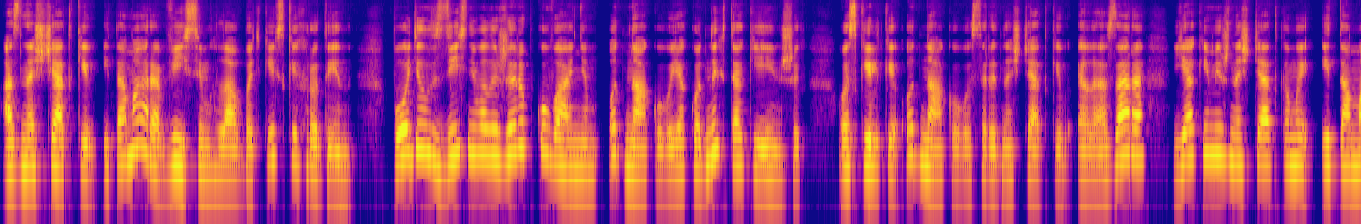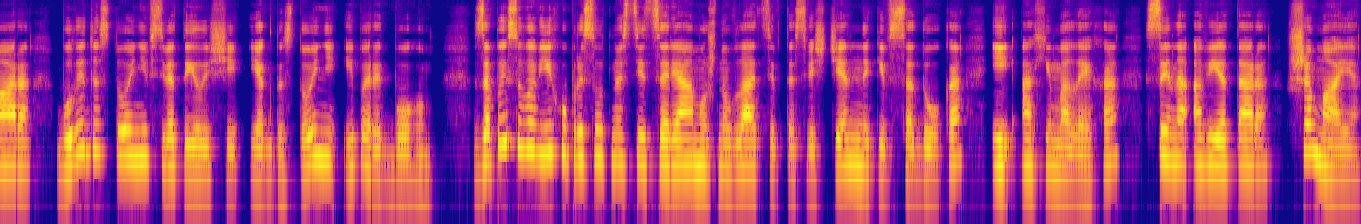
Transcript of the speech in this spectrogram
а з нащадків Ітамара 8 глав батьківських родин. Поділ здійснювали жеребкуванням однаково як одних, так і інших, оскільки однаково серед нащадків Елеазара, як і між нащадками Ітамара, були достойні в святилищі, як достойні і перед Богом. Записував їх у присутності царя, можновладців та священників Садока і Ахімелеха, сина Авіатара, Шемая,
